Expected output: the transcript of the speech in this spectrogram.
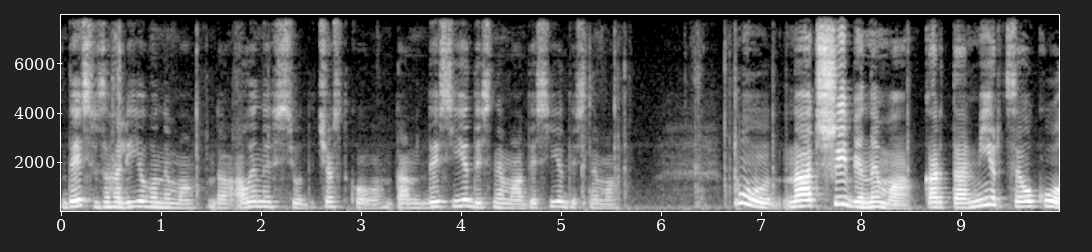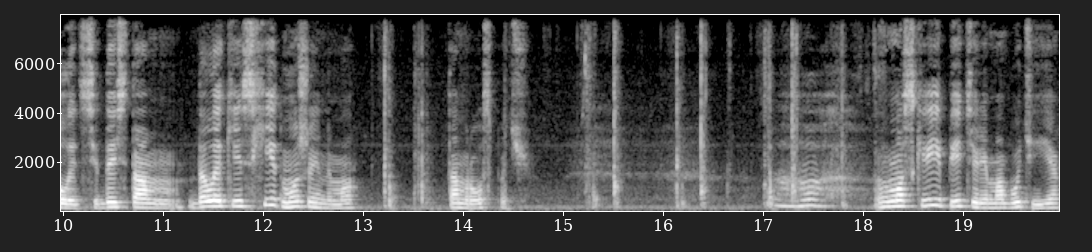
Десь взагалі його нема, да, але не всюди, частково. Там десь є, десь нема, десь є, десь нема. Ну, на отшибі нема. Карта Мір це околиці. Десь там далекий схід, може і нема. Там розпач. В Москві і Пітері, мабуть, є.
